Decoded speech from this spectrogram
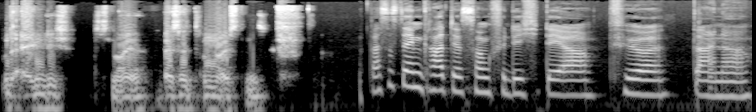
Und eigentlich das neue, weil es halt am neuesten ist. Was ist denn gerade der Song für dich, der für deine,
